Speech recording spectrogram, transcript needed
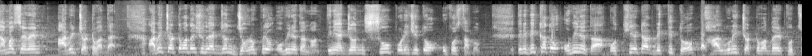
নাম্বার সেভেন আবির চট্টোপাধ্যায় আবির চট্টোপাধ্যায় শুধু একজন জনপ্রিয় অভিনেতা নন, তিনি একজন সুপরিচিত উপস্থাপক। তিনি বিখ্যাত অভিনেতা ও থিয়েটার ব্যক্তিত্ব ফাল্গুনী চট্টোপাধ্যায়ের পুত্র।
